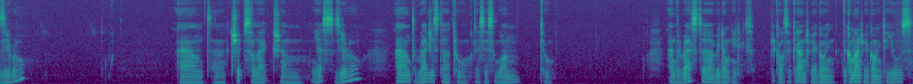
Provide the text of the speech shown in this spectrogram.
0 and uh, chip selection yes 0 and register 2 this is 1 2 and the rest uh, we don't need it because the command we are going the command we are going to use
